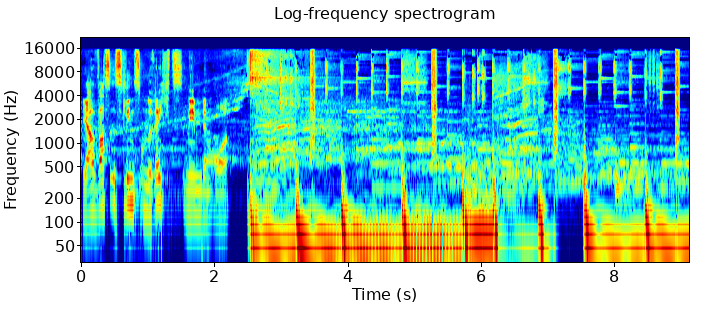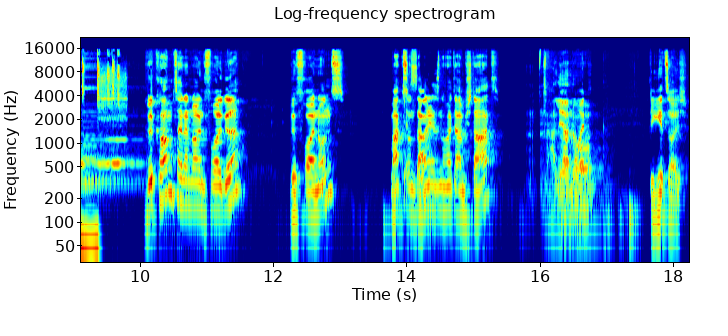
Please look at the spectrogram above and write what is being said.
Ja, was ist links und rechts neben dem Ort? Willkommen zu einer neuen Folge. Wir freuen uns. Max Yes, und. Daniel sind heute am Start. Hallihallo. Moin. Wie geht's euch?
